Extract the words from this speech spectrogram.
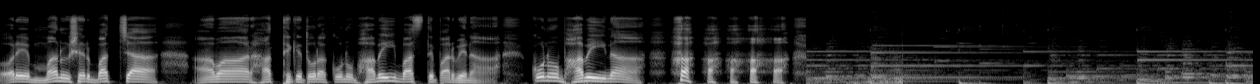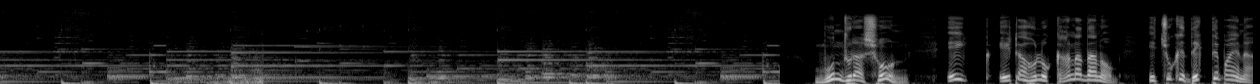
ওরে মানুষের বাচ্চা, আমার হাত থেকে তোরা কোনোভাবেই বাঁচতে পারবে না, কোনোভাবেই না। হা হা হা হা বন্ধুরা, শোন, এই এটা হলো কানা দানব, এ চোখে দেখতে পায় না।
